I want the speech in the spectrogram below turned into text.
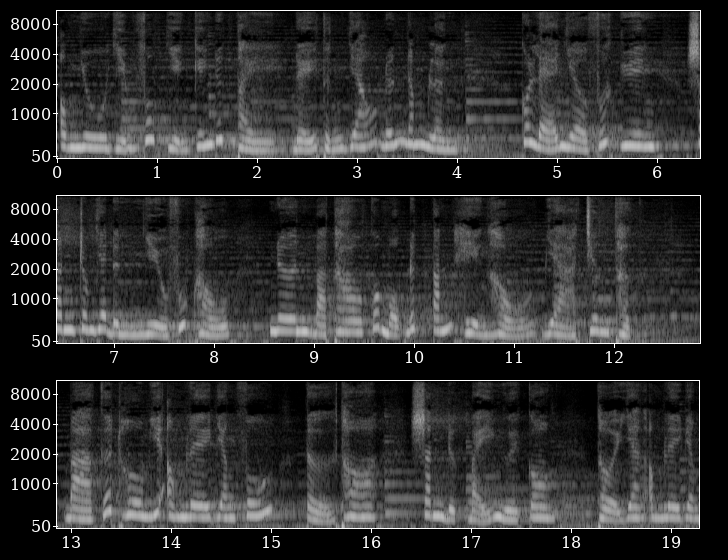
Ông Nhu diễm phúc diện kiến Đức Thầy để thỉnh giáo đến năm lần. Có lẽ nhờ phước duyên sanh trong gia đình nhiều phúc hậu nên bà Thao có một đức tánh hiền hậu và chân thật. Bà kết hôn với ông Lê Văn Phú, tự tho, sanh được bảy người con. Thời gian ông Lê Văn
